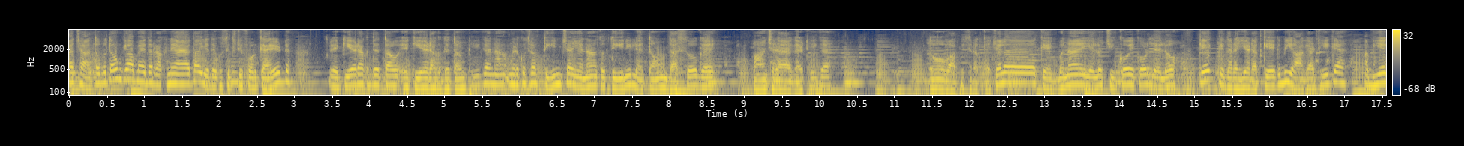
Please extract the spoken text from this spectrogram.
अच्छा तो बताऊँ क्या मैं इधर रखने आया था? ये देखो सिक्सटी फोर कैरेट एक ये रख देता हूँ, एक ये रख देता हूँ, ठीक है ना? मेरे को सिर्फ़ तीन चाहिए ना तो तीन ही लेता हूँ, दस हो गए, पाँच रह गए, ठीक है? दो वापस रखे चलो, केक बनाए, ये लो, चिको एक और ले लो। केक किधर है? ये रख, केक भी आ गया, ठीक है? अब ये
